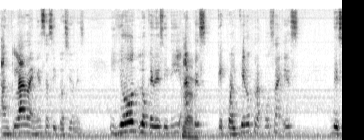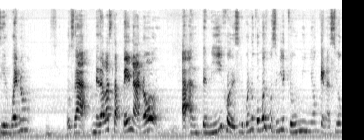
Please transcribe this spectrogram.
anclada en esas situaciones. Y yo lo que decidí antes que cualquier otra cosa es decir, bueno, o sea, me daba hasta pena, ¿no? ante mi hijo, decir, bueno, ¿cómo es posible que un niño que nació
